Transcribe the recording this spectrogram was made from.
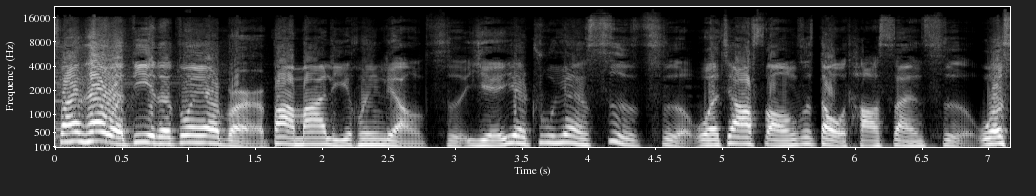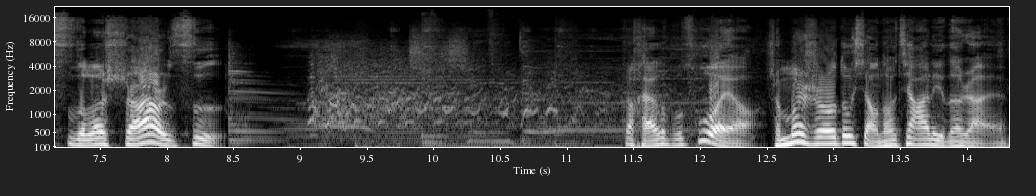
翻开我弟的作业本，爸妈离婚两次，爷爷住院四次，我家房子倒塌三次，我死了十二次。这孩子不错呀，什么时候都想到家里的人。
